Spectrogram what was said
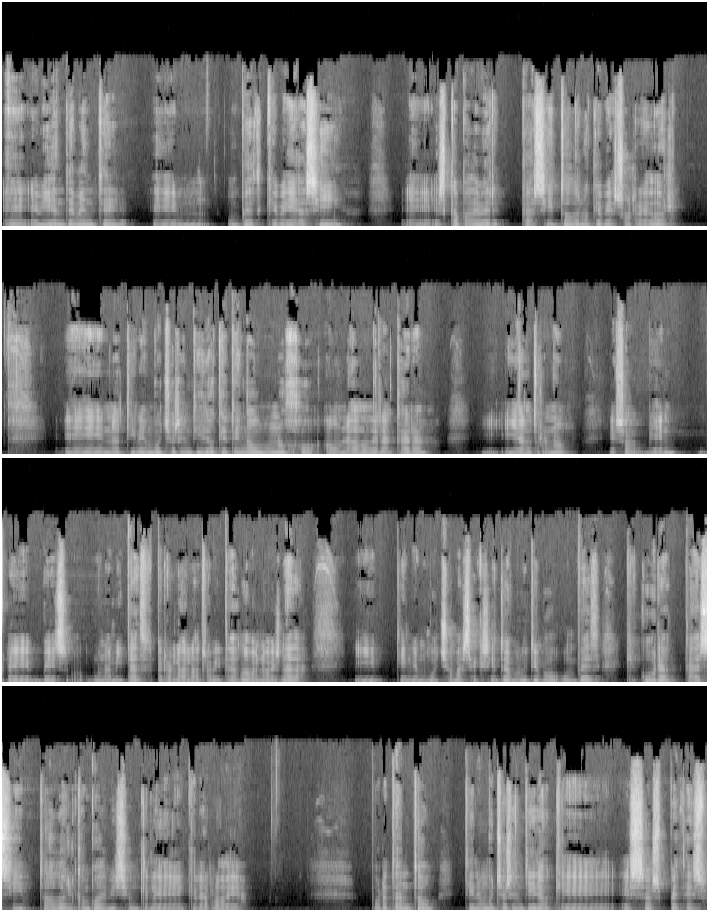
Eh, evidentemente, em, un pez que ve así eh, es capaz de ver casi todo lo que ve a su alrededor. Eh, no tiene mucho sentido que tenga un ojo a un lado de la cara y, al otro no. Eso, bien, eh, ves una mitad, pero la otra mitad no, ves nada. Y tiene mucho más éxito evolutivo un pez que cubra casi todo el campo de visión que le, le rodea. Por lo tanto, tiene mucho sentido que esos peces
